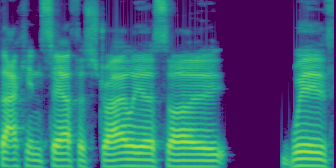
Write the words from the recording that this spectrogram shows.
back in South Australia. So, with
